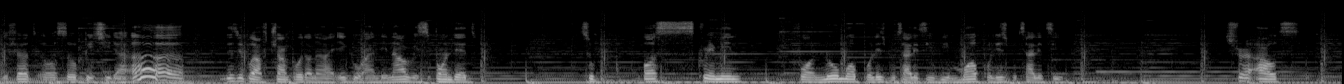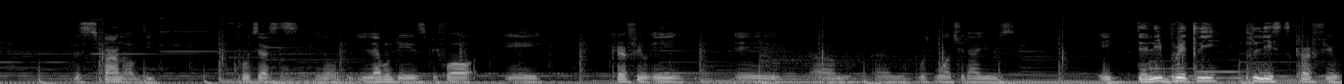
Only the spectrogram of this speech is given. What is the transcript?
They felt also bitchy that oh, these people have trampled on our ego, and they now responded to us screaming for no more police brutality, with more police brutality. Throughout the span of the protests, you know, 11 days before a curfew, a a um, um, what word should I use? A deliberately placed curfew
